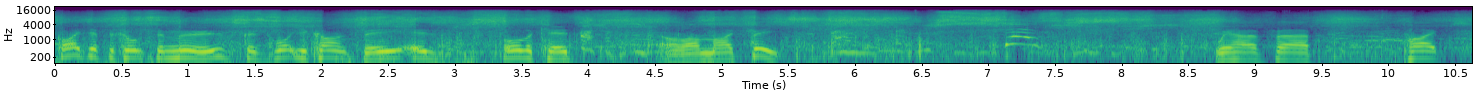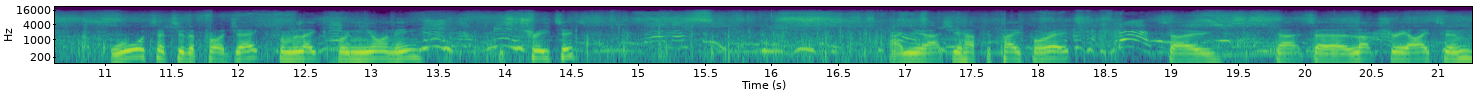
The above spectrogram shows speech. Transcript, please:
quite difficult to move because what you can't see is all the kids are on my feet. We have uh, piped water to the project from Lake Bunyonyi. It's treated and you actually have to pay for it. So that's a luxury item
